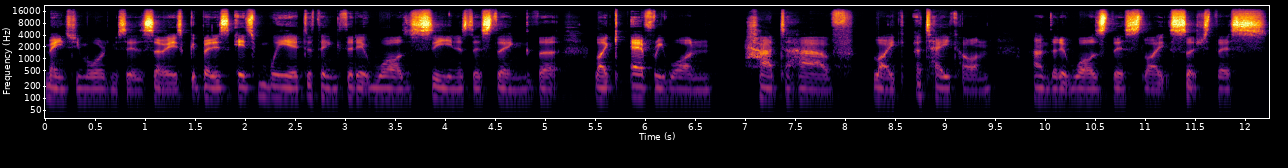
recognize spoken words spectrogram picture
mainstream audiences. So it's but it's it's weird to think that it was seen as this thing that like everyone had to have like a take on, and that it was this like such this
